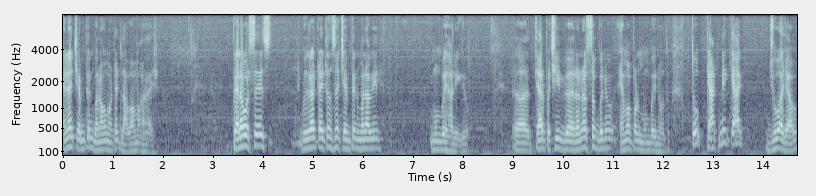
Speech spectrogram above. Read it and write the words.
એને ચેમ્પિયન બનાવવા માટે લાવવામાં આવ્યા છે. પહેલા વર્ષે ગુજરાત ટાઇટન્સને ચેમ્પિયન બનાવી, મુંબઈ હારી ગયો. ત્યાર પછી રનર્સઅપ બન્યું, એમાં પણ મુંબઈ નહોતું. તો ક્યાંક ને ક્યાંક જોવા જાઓ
